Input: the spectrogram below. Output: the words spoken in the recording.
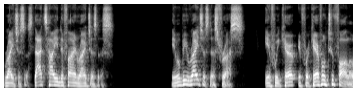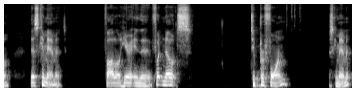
righteousness. That's how you define righteousness. It will be righteousness for us if we care if we're careful to follow this commandment, follow here in the footnotes to perform this commandment.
